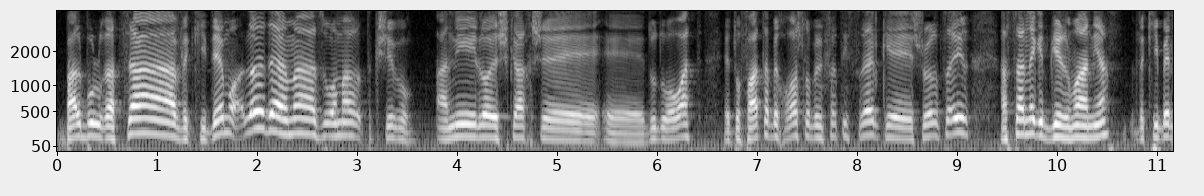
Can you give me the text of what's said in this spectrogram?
בלבול רצה וקידם, לא יודע מה, אז הוא אמר, תקשיבו, אני לא אשכח שדודו עוואט את הופעת הבכורה שלו בנבחרת ישראל כשוער צעיר עשה נגד גרמניה וקיבל 6-0,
